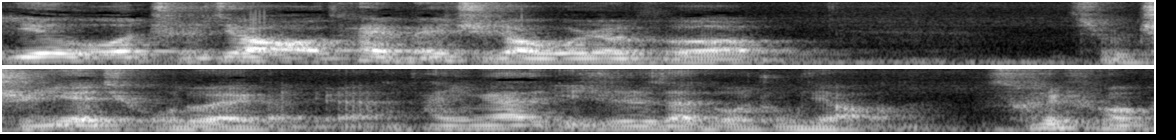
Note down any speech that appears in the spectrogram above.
耶罗执教他也没执教过任何什么职业球队，感觉他应该一直在做助教的。所以说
